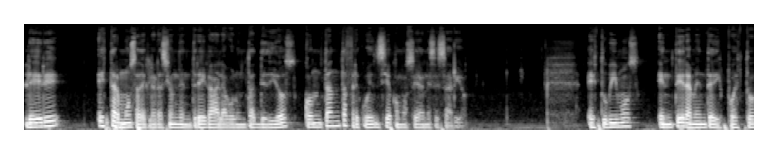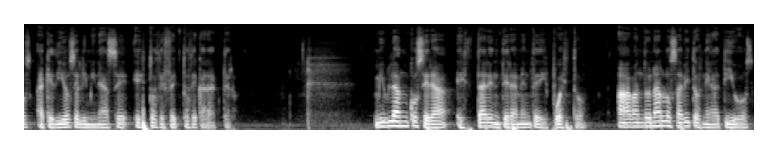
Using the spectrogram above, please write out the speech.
Leeré esta hermosa declaración de entrega a la voluntad de Dios con tanta frecuencia como sea necesario. Estuvimos enteramente dispuestos a que Dios eliminase estos defectos de carácter. Mi blanco será estar enteramente dispuesto a abandonar los hábitos negativos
